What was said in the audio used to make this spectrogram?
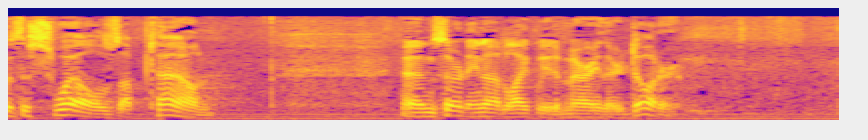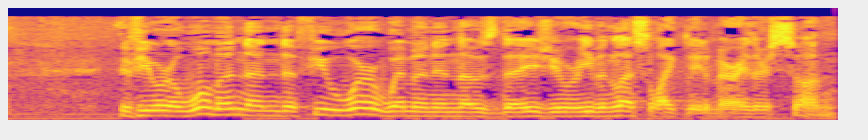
with the swells uptown, and certainly not likely to marry their daughter. If you were a woman, and you were women in those days, you were even less likely to marry their son.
